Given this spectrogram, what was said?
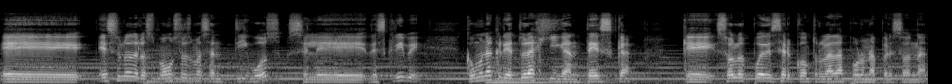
Eh, es uno de los monstruos más antiguos. Se le describe como una criatura gigantesca que solo puede ser controlada por una persona.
